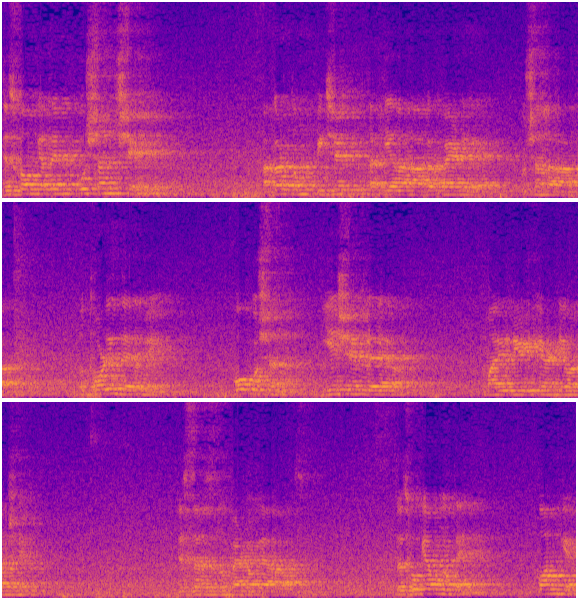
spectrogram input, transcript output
जिसको हम कहते हैं कुशन शेप अगर तुम पीछे तकिया लगाकर बैठ गए कुशन लगाकर तो थोड़ी देर में वो कुशन ये शेप ले लेगा हमारी रीढ़ की हड्डी वाला शेप जिस तरह से तुम बैठोगे आराम से तो इसको क्या बोलते हैं? कॉन्केव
